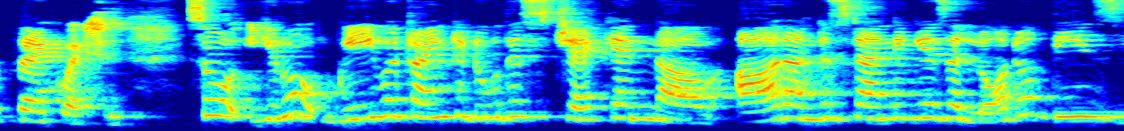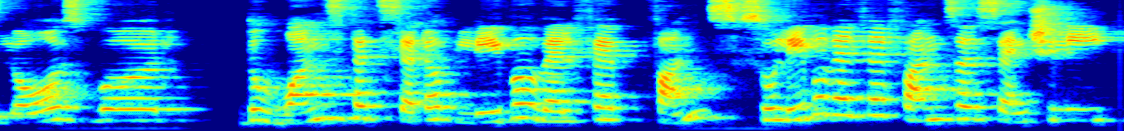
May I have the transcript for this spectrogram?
A fair question. So you know we were trying to do this check, and uh, our understanding is a lot of these laws were the ones that set up labor welfare funds. So labor welfare funds are essentially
